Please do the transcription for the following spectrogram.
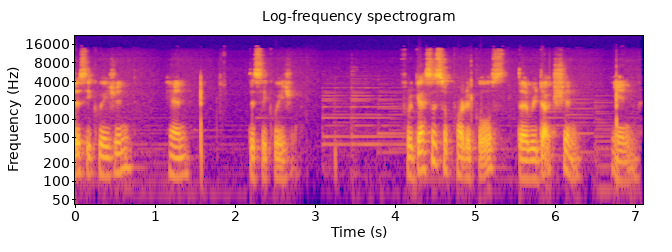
this equation and this equation. For gases or particles, the reduction in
